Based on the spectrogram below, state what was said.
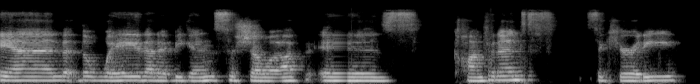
And the way that it begins to show up is confidence, security.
